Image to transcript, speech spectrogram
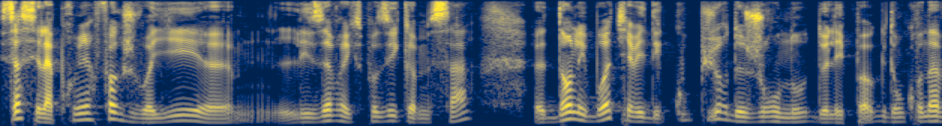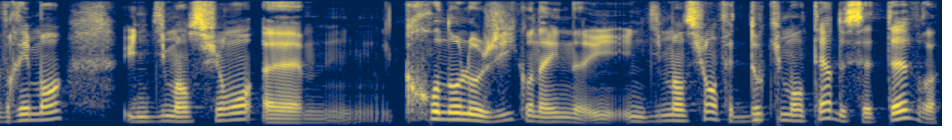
ça c'est la première fois que je voyais euh, les œuvres exposées comme ça, dans les boîtes il y avait des coupures de journaux de l'époque, donc on a vraiment une dimension chronologique, on a une, dimension en fait documentaire de cette œuvre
